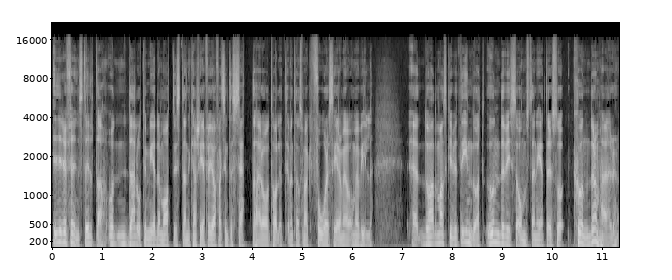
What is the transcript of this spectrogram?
I det finstilta, och det här låter mer dramatiskt än det kanske är, för jag har faktiskt inte sett det här avtalet, jag vet inte ens om jag får se det om jag, om jag vill. Eh, då hade man skrivit in då att under vissa omständigheter så kunde de här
